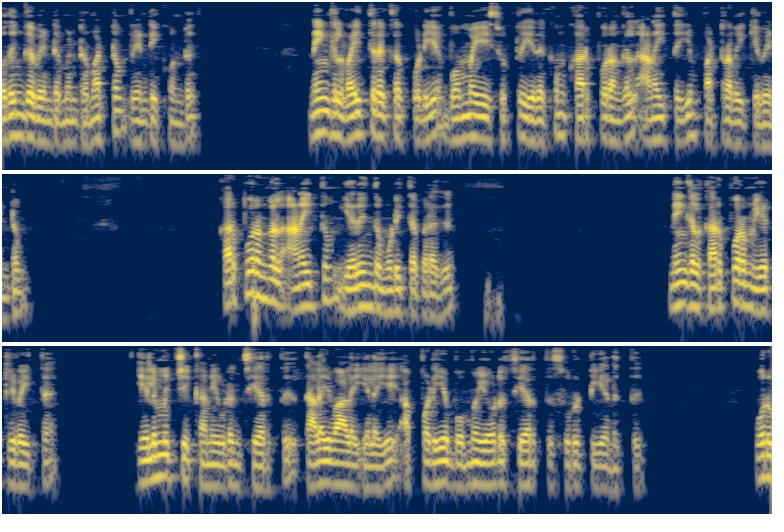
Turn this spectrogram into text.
ஒதுங்க வேண்டும் என்று மட்டும் வேண்டிக்கொண்டு நீங்கள் வைத்திருக்கக்கூடிய பொம்மையை சுற்றி இருக்கும் கற்பூரங்கள் அனைத்தையும் பற்ற வைக்க வேண்டும். கற்பூரங்கள் அனைத்தும் எரிந்து முடித்த பிறகு நீங்கள் கற்பூரம் ஏற்றி வைத்த எலுமிச்சை கனியுடன் சேர்த்து தலைவாழை இலையை அப்படியே பொம்மையோடு சேர்த்து சுருட்டி எடுத்து ஒரு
